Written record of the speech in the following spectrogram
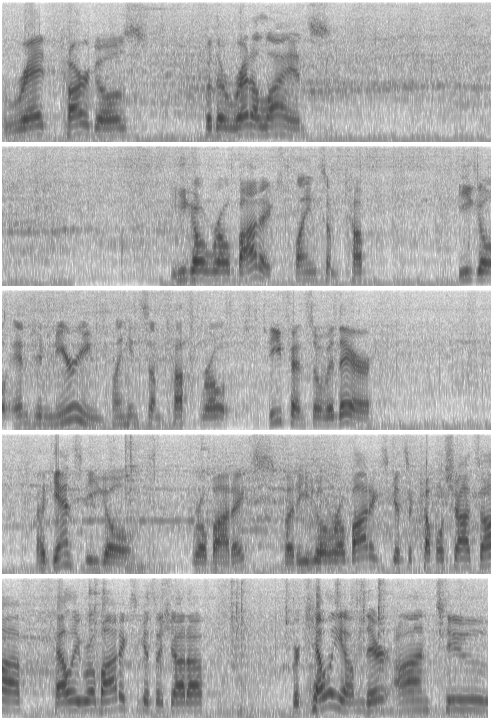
red cargoes for the Red Alliance. Eagle Robotics playing some tough Eagle Engineering playing some tough defense over there against Eagle Robotics, but Eagle Robotics gets a couple shots off. Paly Robotics gets a shot off. Berkelium, they're on to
